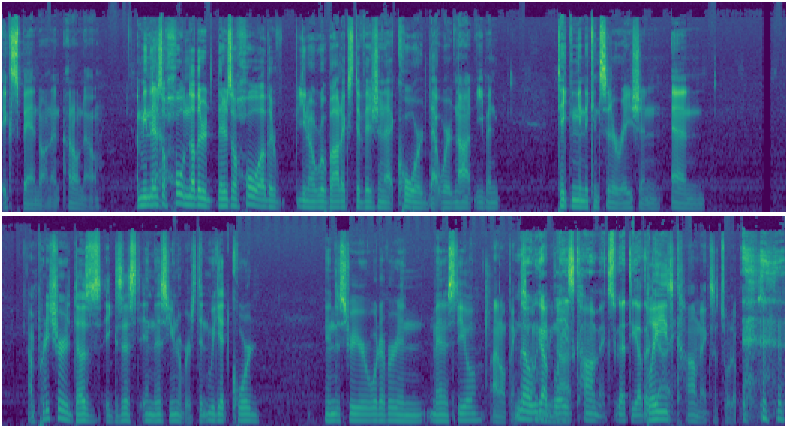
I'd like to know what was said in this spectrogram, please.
expand on it. I don't know. I mean, there's Yeah. a whole nother, there's a whole other, you know, robotics division at Kord that we're not even taking into consideration, and I'm pretty sure it does exist in this universe. Didn't we get Kord Industry or whatever in Man of Steel? I don't think no so. No, we got blaze not. comics we got the other Blaze guy. Comics. That's what it was.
